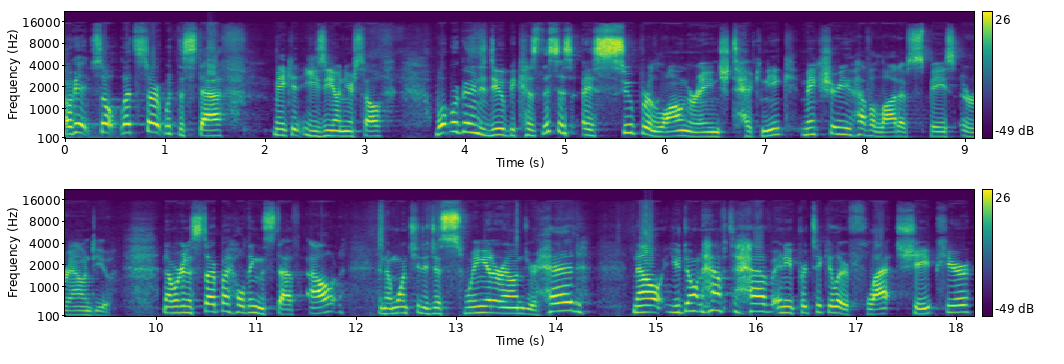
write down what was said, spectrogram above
Okay, so let's start with the staff. Make it easy on yourself. What we're going to do, because this is a super long range technique, make sure you have a lot of space around you. Now we're gonna start by holding the staff out and I want you to just swing it around your head now, you don't have to have any particular flat shape here.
